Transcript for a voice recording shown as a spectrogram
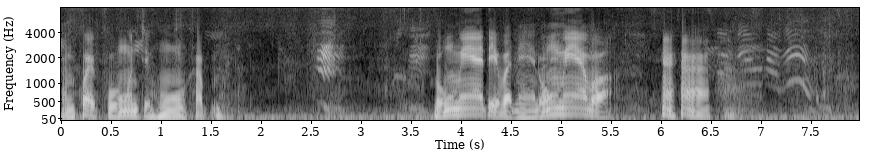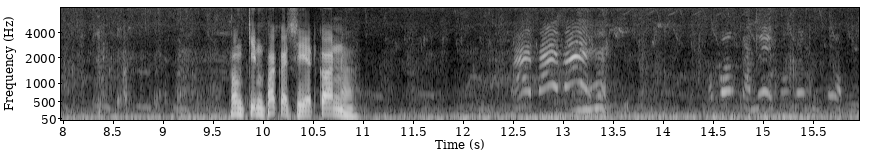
มันควายฝูงมันจะหูครับหลงแม่ตีบัดนี้หลงแม่บ่ต้องกินพักกระเฉดก่อนน่ะ ไปไปไปเอาเบิ่งกันนี่ตุ้มเบิ่งสิโคตรนี่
